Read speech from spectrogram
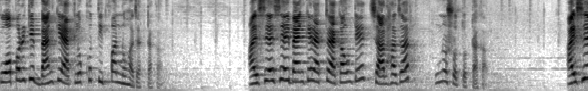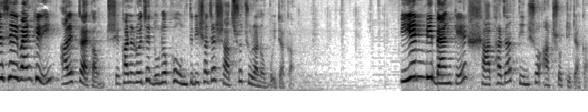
কোঅপারেটিভ ব্যাংকে এক লক্ষ তিপ্পান্ন হাজার টাকা। আইসিআইসিআই ব্যাংকের একটা অ্যাকাউন্টে চার হাজার উনসত্তর টাকা। আইসিআইসিআই ব্যাংকেরই আরেকটা অ্যাকাউন্ট। সেখানে রয়েছে দু লক্ষ উনত্রিশ হাজার সাতশো চুরানব্বই টাকা। পিএনবি ব্যাংকে সাত হাজার তিনশো আটষট্টি টাকা।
